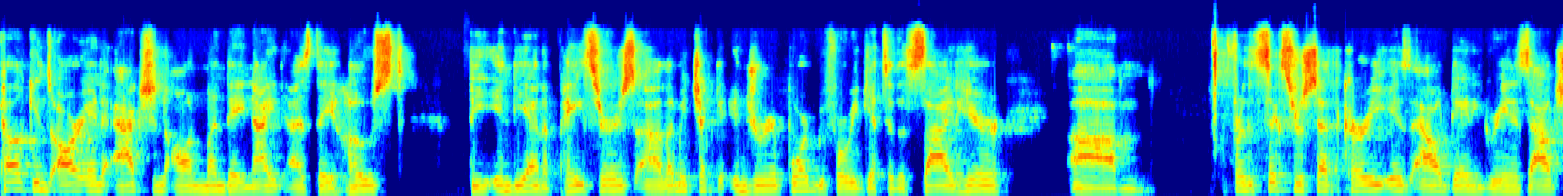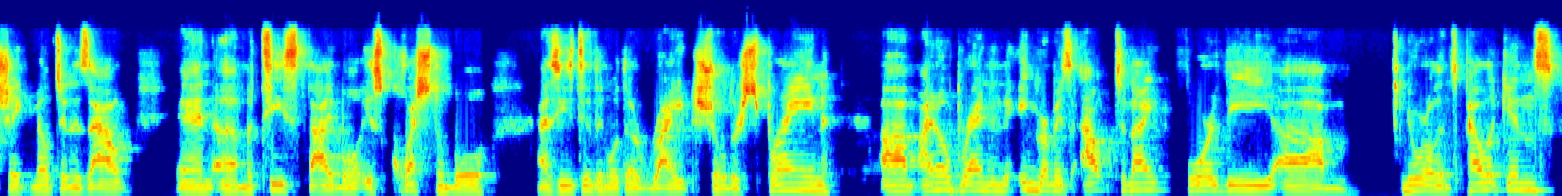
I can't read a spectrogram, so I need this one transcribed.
Pelicans are in action on Monday night as they host the Indiana Pacers. Uh, let me check the injury report before we get to the side here. Um, for the Sixers, Seth Curry is out, Danny Green is out, Shake Milton is out, and uh, Matisse Thybulle is questionable as he's dealing with a right shoulder sprain. Um, I know Brandon Ingram is out tonight for the um, New Orleans Pelicans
